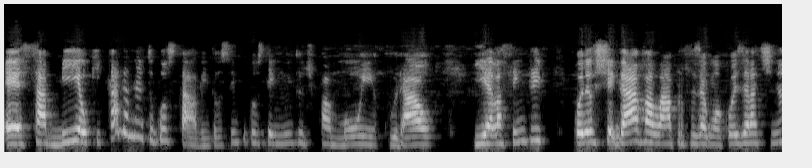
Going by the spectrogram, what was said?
é, sabia o que cada neto gostava. Então, eu sempre gostei muito de pamonha, curau. E ela sempre, quando eu chegava lá para fazer alguma coisa, ela tinha,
